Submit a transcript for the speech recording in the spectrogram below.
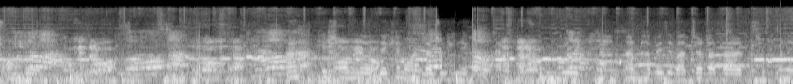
সুন্দর, দেখে মনটা জুড়িয়ে গেল। ভাবে যে বাচ্চাটা তার মানে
